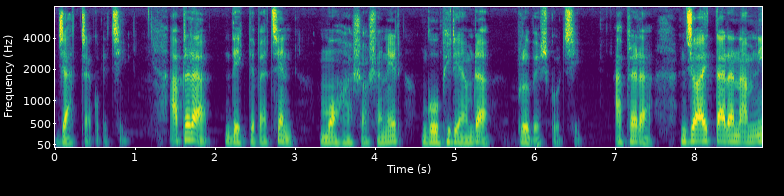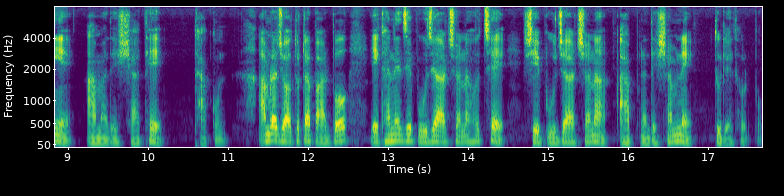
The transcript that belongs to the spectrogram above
যাত্রা করেছি। আপনারা দেখতে পাচ্ছেন মহাশ্মশানের গভীরে আমরা প্রবেশ করছি। আপনারা জয় তারা নাম নিয়ে আমাদের সাথে থাকুন। আমরা যতটা পারব এখানে যে পূজা অর্চনা হচ্ছে, সেই পূজা অর্চনা আপনাদের সামনে তুলে ধরবো।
